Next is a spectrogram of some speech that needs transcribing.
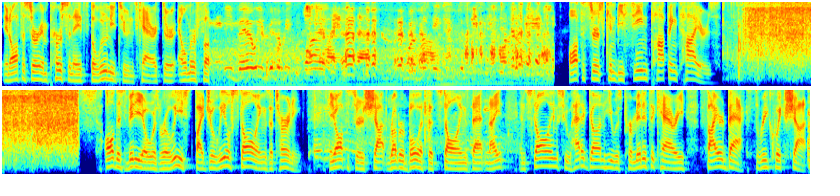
an officer impersonates the Looney Tunes character Elmer Fudd. Be very, very quiet. We're hunting activists. Officers can be seen popping tires. All this video was released by Jaleel Stallings' attorney. The officers shot rubber bullets at Stallings that night, and Stallings, who had a gun he was permitted to carry, fired back three quick shots.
